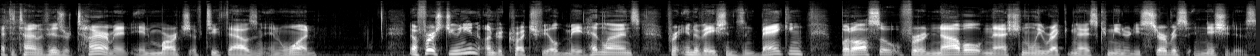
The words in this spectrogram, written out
at the time of his retirement in March of 2001. Now, First Union under Crutchfield made headlines for innovations in banking, but also for novel, nationally recognized community service initiatives.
